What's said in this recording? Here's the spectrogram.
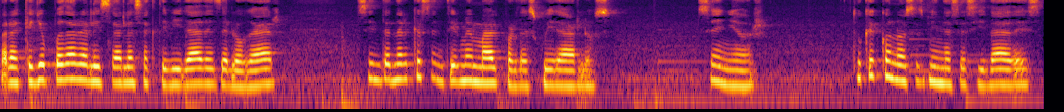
para que yo pueda realizar las actividades del hogar sin tener que sentirme mal por descuidarlos. Señor, tú que conoces mis necesidades,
